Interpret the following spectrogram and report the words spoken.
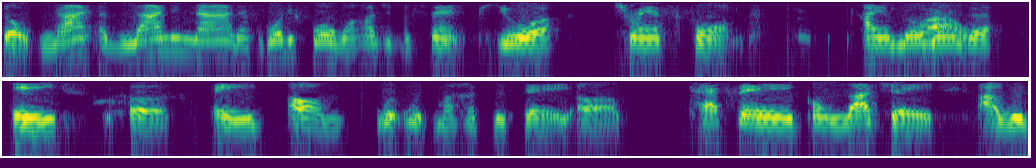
soap, not a 99 and 44, 100% pure, transformed. I am no Wow. longer a uh, a um what would my husband say uh cafe con leche. I was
